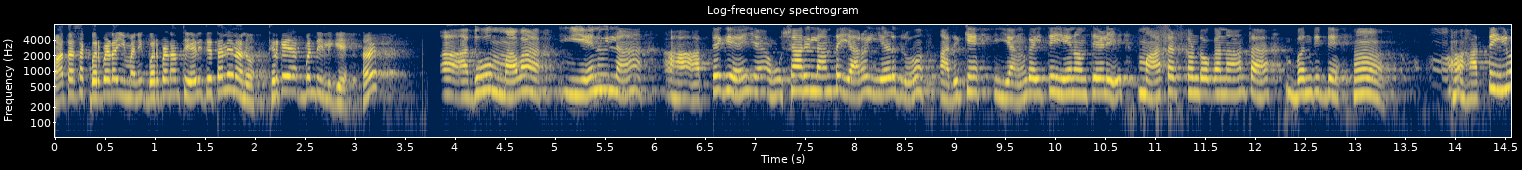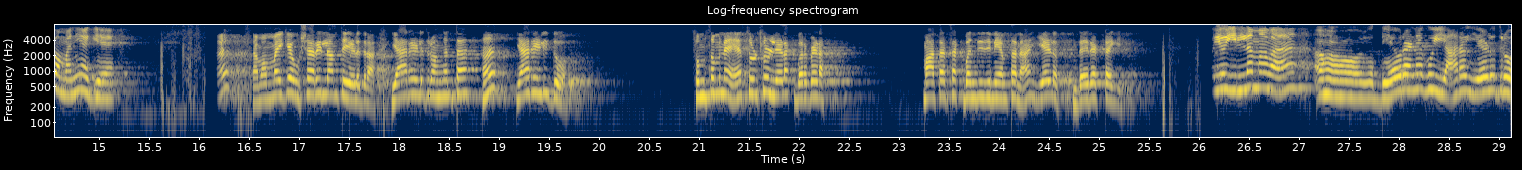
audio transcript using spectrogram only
ಬರ್ಬೇಡ ಬರಬೇಡ ಈ ಮನೆಗೆ ಬರಬೇಡ ಅಂತ ಹೇಳಿದ್ದೆ ತಾನೇ ನಾನು. ತಿರ್ಗಾ ಯಾಕೆ ಬಂದೆ ಇಲ್ಲಿಗೆ ಹಾಂ? ಅದು ಮಾವ ಏನೂ ಇಲ್ಲ. ಅತ್ತೆಗೆ ಹುಷಾರಿಲ್ಲ ಅಂತ ಯಾರೋ ಹೇಳಿದ್ರು. ಅದಕ್ಕೆ ಹೆಂಗೈತೆ ಏನು ಅಂತೇಳಿ ಮಾತಾಡ್ಸ್ಕೊಂಡು ಹೋಗೋಣ ಅಂತ ಬಂದಿದ್ದೆ. ಹ್ಞೂ ಹ, ಅತ್ತೆ ಇಲ್ವಾ ಮನೆಯಾಗೆ? ನಮ್ಮಮ್ಮಗೆ ಹುಷಾರಿಲ್ಲ ಅಂತ ಹೇಳಿದ್ರ? ಯಾರು ಹೇಳಿದ್ರು ಹಂಗಂತ? ಹಾಂ? ಯಾರು ಹೇಳಿದ್ದು? ಸುಮ್ ಸುಮ್ಮನೆ ಸುಳ್ಳು ಸುಳ್ಳು ಹೇಳಕ್ ಬರಬೇಡ. ಮಾತಾಡ್ಸಕ್ ಬಂದಿದ್ದೀನಿ ಅಂತನ? ಹೇಳು ಡೈರೆಕ್ಟಾಗಿ ಅಯ್ಯೋ, ಇಲ್ಲ ಮಾವ. ದೇವರಾಣೆಗೂ ಯಾರೋ ಹೇಳಿದ್ರು.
